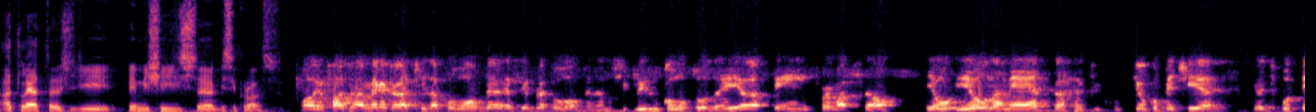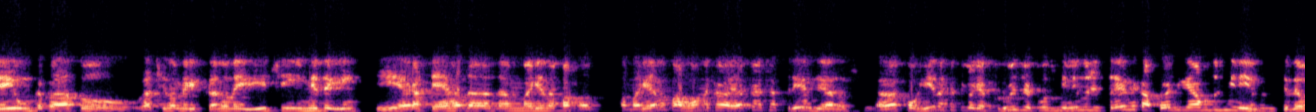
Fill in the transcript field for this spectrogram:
atletas de BMX uh, bicicross? Olha, eu falo que na América Latina a Colômbia é sempre a Colômbia, né? No ciclismo como um todo aí, ela tem formação. Eu, eu na minha época que, que eu competia, eu disputei um campeonato latino-americano na elite em Medellín e era terra da, da Mariana Parron. A Mariana Parron, naquela época, tinha 13 anos. Ela corria na categoria Cruiser com os meninos de 13 e 14 e ganhava dos meninos, entendeu?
